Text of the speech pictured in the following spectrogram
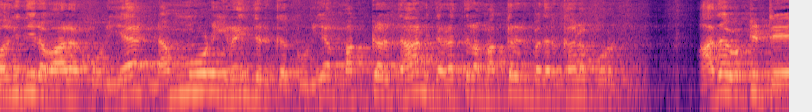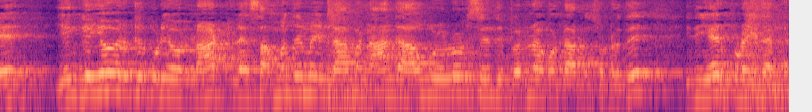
பகுதியில் வாழக்கூடிய நம்மோடு இணைந்திருக்கக்கூடிய மக்கள் தான் இந்த இடத்துல மக்கள் என்பதற்கான பொருள். அதை விட்டுட்டு எங்கேயோ இருக்கக்கூடிய ஒரு நாட்டில் சம்மந்தமே இல்லாமல் நாங்கள் அவங்களோட சேர்ந்து பெருநாள் கொண்டாடுறோம் சொல்கிறது இது ஏற்புடையதல்ல.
